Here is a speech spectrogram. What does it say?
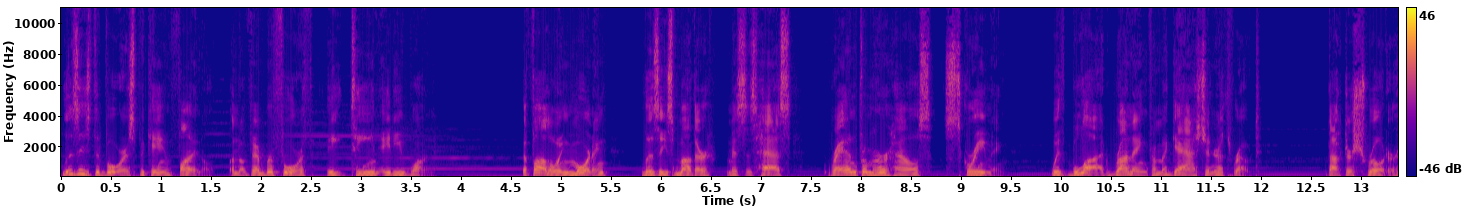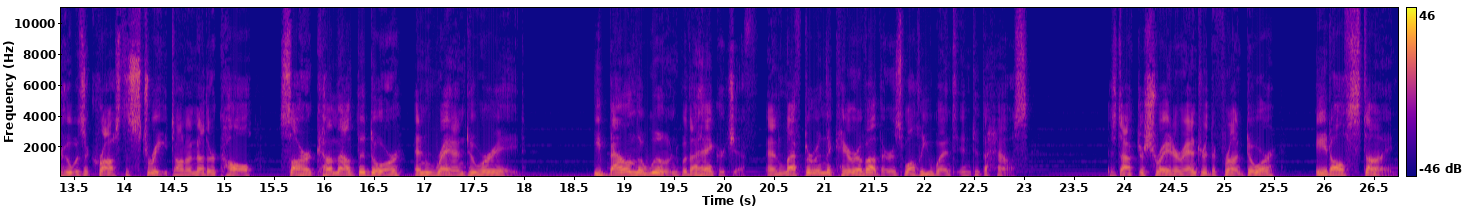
Lizzie's divorce became final on November 4, 1881. The following morning, Lizzie's mother, Mrs. Hess, ran from her house screaming, with blood running from a gash in her throat. Dr. Schroeder, who was across the street on another call, saw her come out the door and ran to her aid. He bound the wound with a handkerchief and left her in the care of others while he went into the house. As Dr. Schrader entered the front door, Adolf Stein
